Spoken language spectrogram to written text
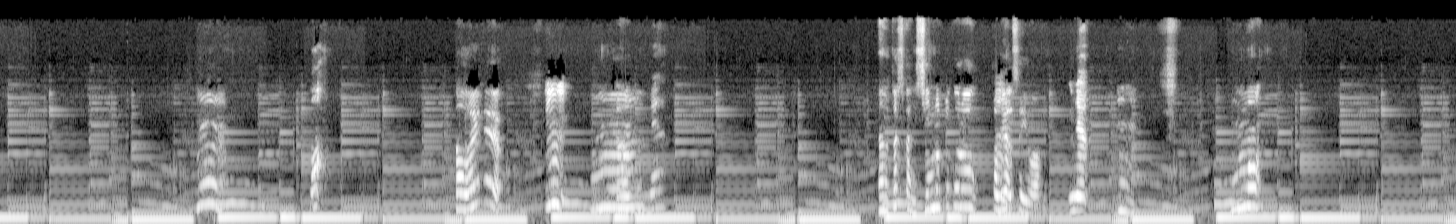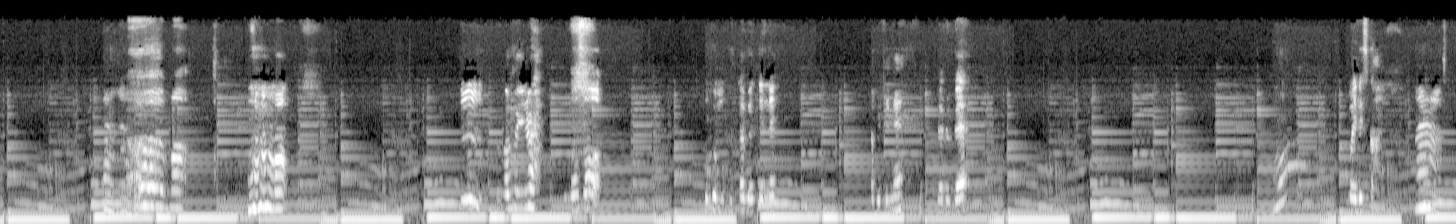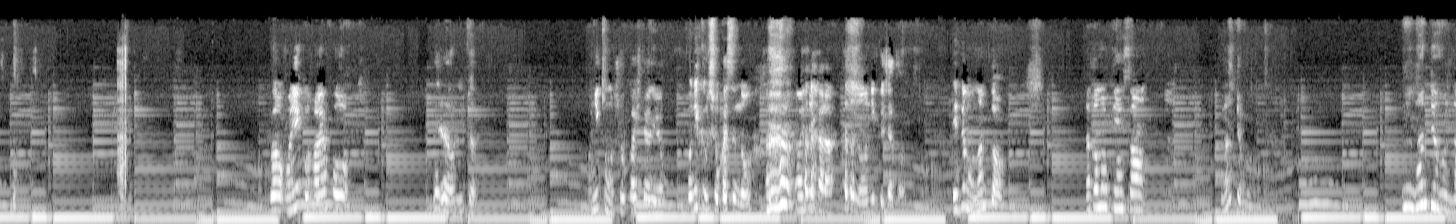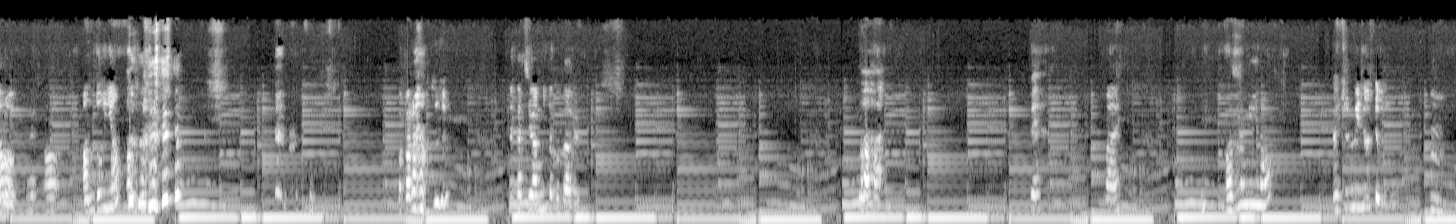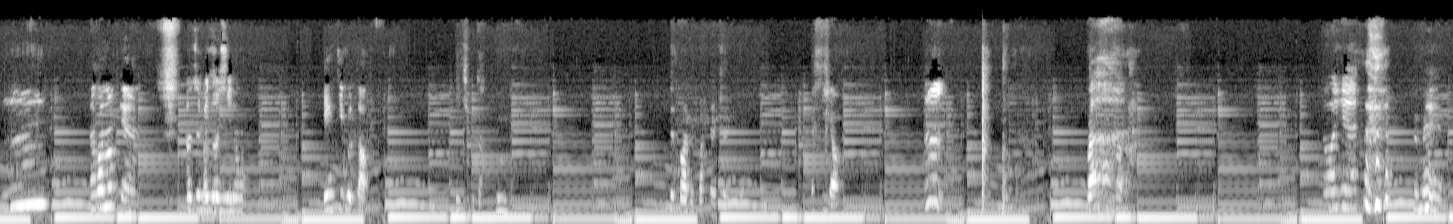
あ確かに芯のところ食べやすいわ。ね。うん。うまっ。うんうん。あー、うま。うまっ。うん。うますぎる。うまそう。もふもふ食べてね。食べてね。ベルベ。うまいですか？うん。うわ、お肉配報。ベルお肉。お肉も紹介してあげよう。お肉紹介すんの？美味しいから。ただのお肉じゃぞ。え、でもなんか、長野県産。なんて読むの？うん、なんて読むんだろう。え、あ、アンドン屋？わからん。なんか血は見たことある。わあ。はい。あずみのあずみのってもうん。のう長野県ーん。あずみの市。の元気豚。元気豚。うん。スーパーで買ったやつだけど。美味しいよ。うん。わあ。おいしい。う？めえ。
